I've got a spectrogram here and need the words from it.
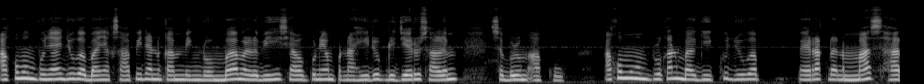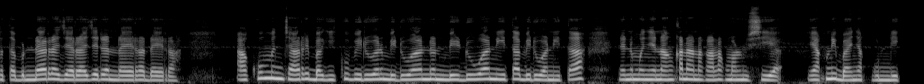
Aku mempunyai juga banyak sapi dan kambing domba melebihi siapa pun yang pernah hidup di Yerusalem sebelum aku. Aku mengumpulkan bagiku juga perak dan emas, harta benda raja-raja dan daerah-daerah. Aku mencari bagiku biduan-biduan dan biduanita-biduanita dan menyenangkan anak-anak manusia, yakni banyak gundik.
